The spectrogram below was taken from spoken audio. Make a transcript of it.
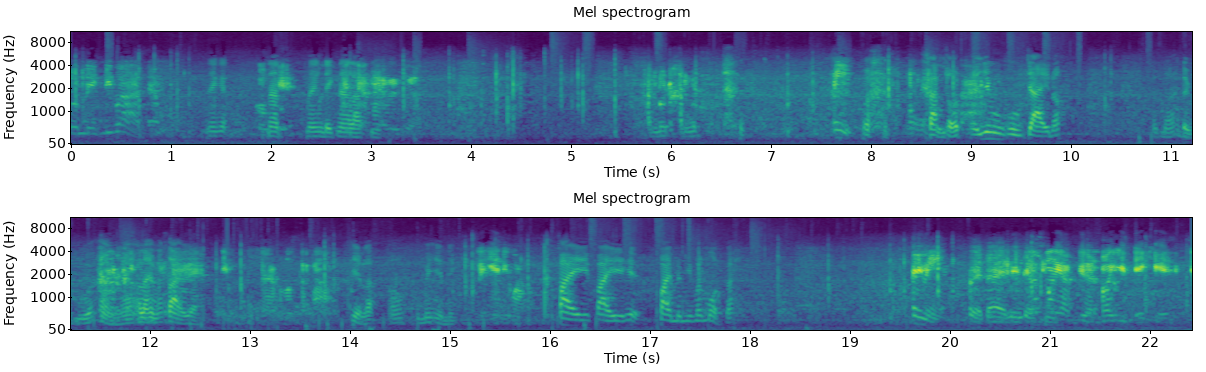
รถเล็กดีกว่าแต่นี่ก็น่าแม่งเล็กน่ารักดี ขันรถขันรถนี่ขันรถไอ้ยิ่งภูมิใจเนาะ เดี๋ยวนะเดี๋ยวกูหาอะไรมาใส่ก่อนเห็นละเอ้ากูไม่เห็นเองไฟไฟไฟมันมีมันหมดปะไม่มี เปิดได้เลยเดี๋ยวมึงอยากเปลี่ยนก็หยิบ AK17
